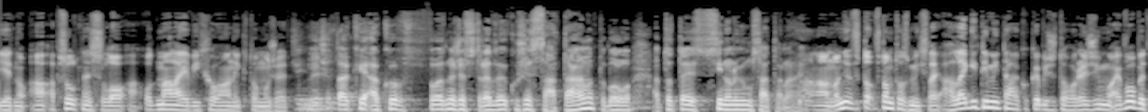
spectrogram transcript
jedno absolútne zlo a od mala je vychovaný k tomu, že... Niečo také ako, povedzme, že v stredoveku, že Satan, to bolo, a toto je synonymum Satana. Hej? Áno, v, to, v tomto zmysle. A legitimita ako keby, že toho režimu, aj vôbec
